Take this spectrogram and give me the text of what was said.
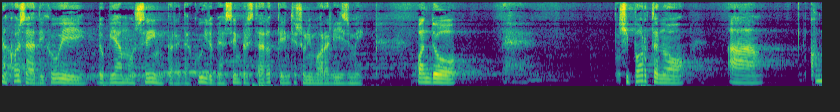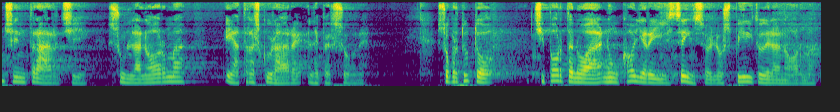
una cosa di cui dobbiamo sempre, da cui dobbiamo sempre stare attenti sono i moralismi. Quando eh, ci portano a concentrarci sulla norma e a trascurare le persone. Soprattutto ci portano a non cogliere il senso e lo spirito della norma.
